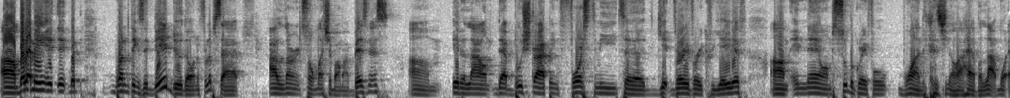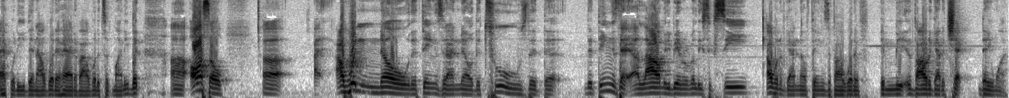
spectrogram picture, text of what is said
Uh, but I mean, it, it, but one of the things it did do, though, on the flip side, I learned so much about my business. Um, it allowed that bootstrapping forced me to get very, very creative. Um, and now I'm super grateful. One, because you know I have a lot more equity than I would have had if I would have took money. But uh, also, uh, I, I wouldn't know the things that I know, the tools that the the things that allow me to be able to really succeed. I wouldn't have gotten no things if I would have if I would have got a check day one.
